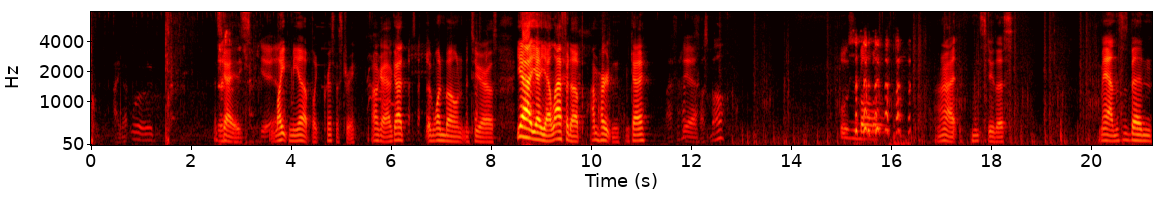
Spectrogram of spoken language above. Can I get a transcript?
I got wood. This guy is Yeah. lighting me up like a Christmas tree. Okay, I've got uh, one bone and two arrows. Yeah, yeah, yeah. Laugh it up. I'm hurting. Okay. Laugh it Yeah. Fuzzball. Foosball. All right, let's do this. Man, this has been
